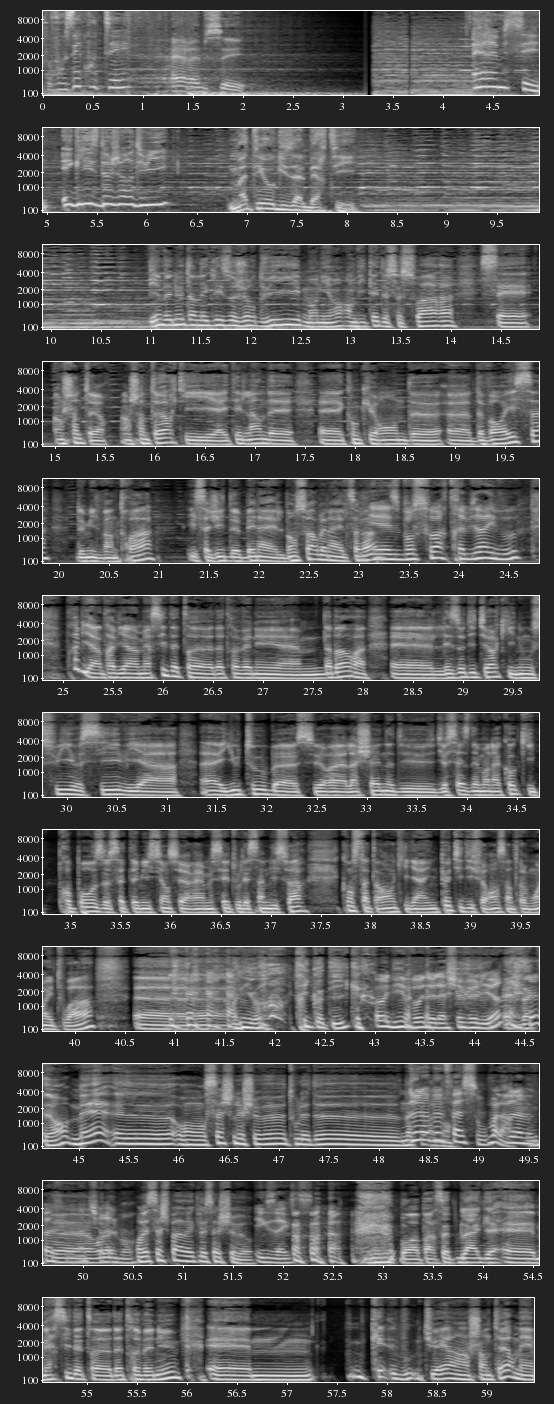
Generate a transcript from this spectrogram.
Vous écoutez RMC, RMC, Église d'aujourd'hui. Matteo Ghisalberti. Bienvenue dans l'église aujourd'hui. Mon invité de ce soir, c'est un chanteur. Un chanteur qui a été l'un des euh, concurrents de euh, The Voice 2023. Il s'agit de Benaël. Bonsoir Benaël, ça va? Yes, bonsoir, très bien et vous? Très bien, très bien. Merci d'être d'être venu. Euh, D'abord, euh, les auditeurs qui nous suivent aussi via euh, YouTube sur la chaîne du diocèse de Monaco qui propose cette émission sur RMC tous les samedis soirs, constateront qu'il y a une petite différence entre moi et toi euh, au niveau tricotique. Au niveau de la chevelure. Exactement. Mais euh, on sèche les cheveux tous les deux De la naturellement. même façon. Voilà. De la même Donc, façon, euh, on, naturellement. on les sèche pas avec le sèche-cheveux. Exact. bon, à part cette blague, euh, merci d'être d'être venu. Euh, tu es un chanteur, mais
